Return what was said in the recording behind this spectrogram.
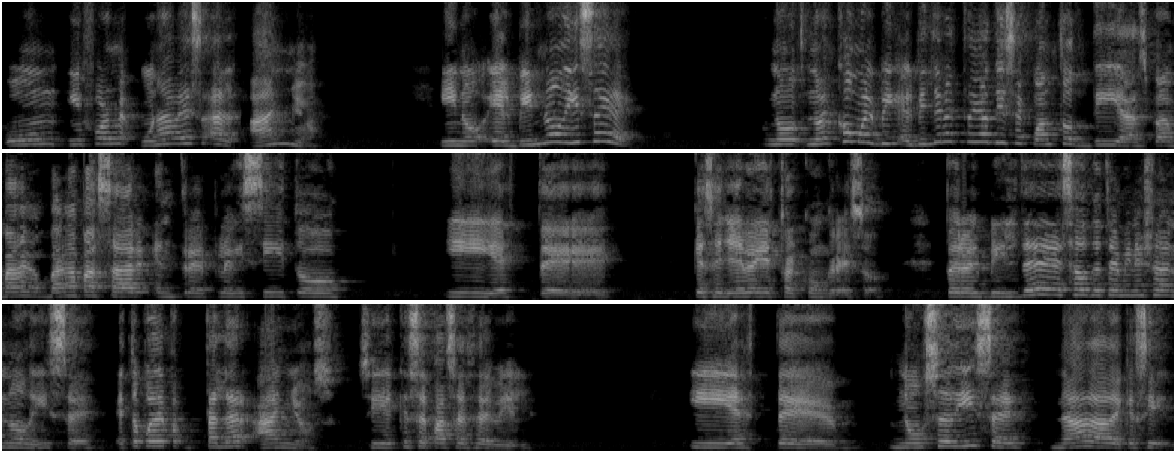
un informe una vez al año. Y no, el bill no dice, no, no es como el bill, el bill de dice cuántos días van, van, a pasar entre el plebiscito y este, que se lleve esto al Congreso. Pero el bill de self-determination no dice. Esto puede tardar años si es que se pasa ese bill. Y este, no se dice nada de que si,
